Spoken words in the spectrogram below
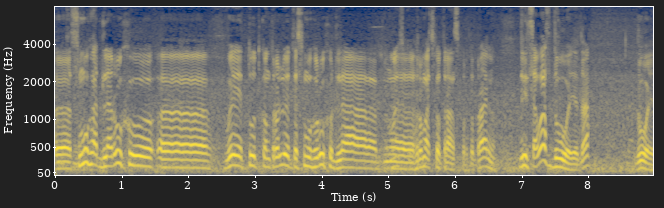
Е, смуга для руху, е, ви тут контролюєте смугу руху для е, громадського транспорту, правильно? Дивіться, вас двоє. Да? Двоє.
